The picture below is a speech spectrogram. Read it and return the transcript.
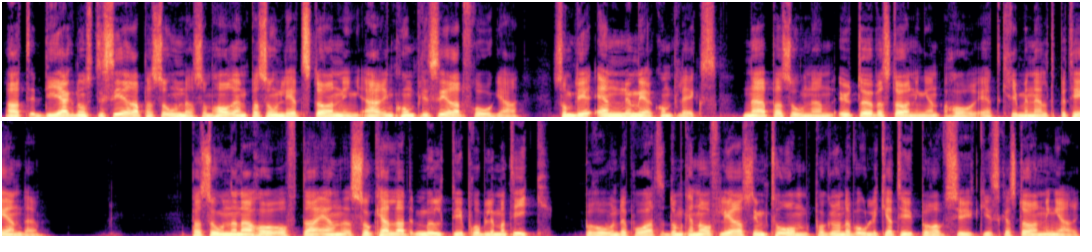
Att diagnostisera personer som har en personlighetsstörning är en komplicerad fråga som blir ännu mer komplex när personen utöver störningen har ett kriminellt beteende. Personerna har ofta en så kallad multiproblematik, beroende på att de kan ha flera symptom på grund av olika typer av psykiska störningar,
